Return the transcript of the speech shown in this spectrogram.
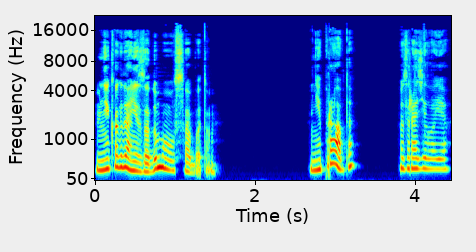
Никогда не задумывался об этом. «Неправда», — возразила я.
